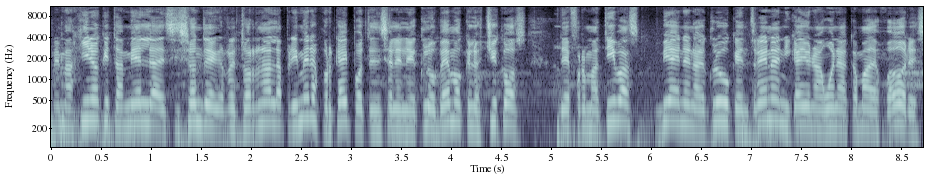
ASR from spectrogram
Me imagino que también la decisión de retornar a la primera es porque hay potencial en el club. Vemos que los chicos de formativas vienen al club, que entrenan y que hay una buena camada de jugadores.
